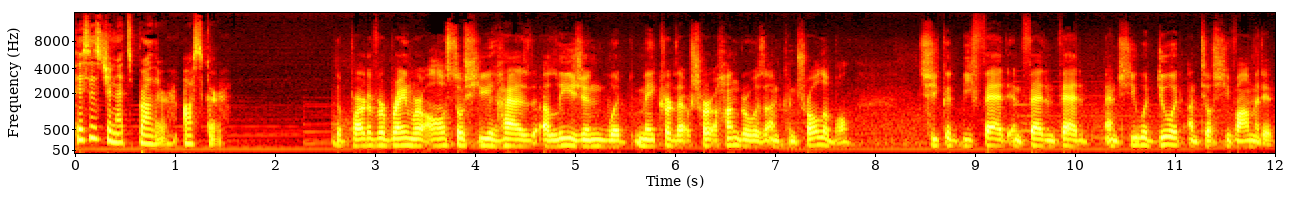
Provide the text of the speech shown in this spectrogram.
This is Jeanette's brother, Oscar. The part of her brain where also she has a lesion would make her that her hunger was uncontrollable. She could be fed and fed and fed, and she would do it until she vomited.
